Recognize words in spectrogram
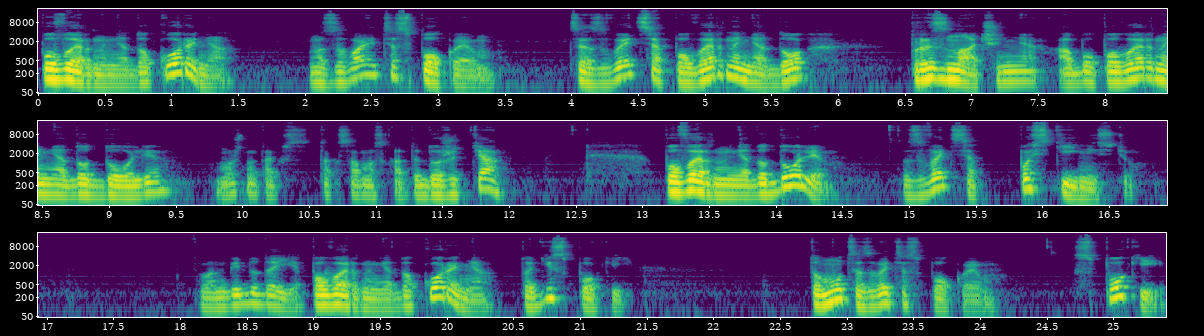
Повернення до кореня називається спокоєм. Це зветься повернення до призначення або повернення до долі, можна так, так само сказати, до життя. Повернення до долі зветься постійністю. Ван Бі додає, повернення до кореня тоді спокій. Тому це зветься спокоєм. Спокій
